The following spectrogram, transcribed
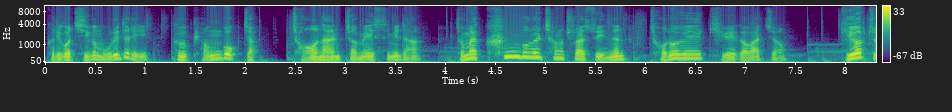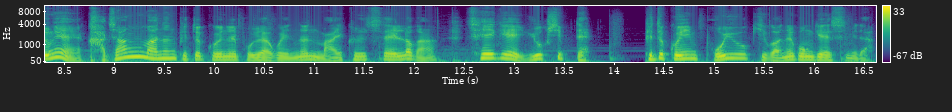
그리고 지금 우리들이 그 변곡점, 전환점에 있습니다. 정말 큰 부를 창출할 수 있는 절호의 기회가 왔죠. 기업 중에 가장 많은 비트코인을 보유하고 있는 마이클 세일러가 세계 60대 비트코인 보유 기관을 공개했습니다.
